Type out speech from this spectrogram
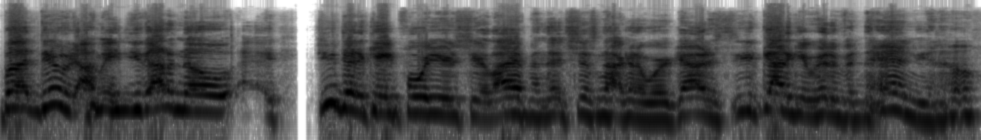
but dude, I mean, you got to know if you dedicate four years to your life and that's just not going to work out. You got to get rid of it then, you know.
